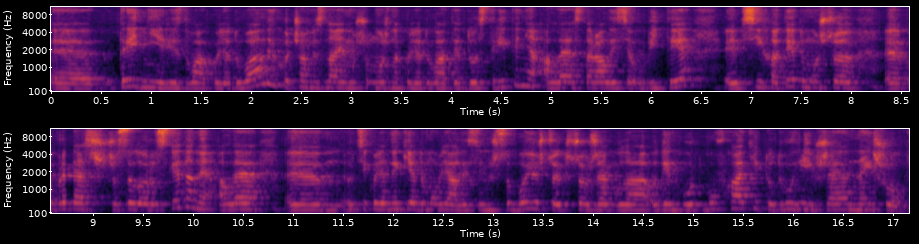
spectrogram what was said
Е, Три дні Різдва колядували, хоча ми знаємо, що можна колядувати до стрітення, але старалися обійти е, всі хати, тому що, е, попри те, що село розкидане, але ці колядники домовлялися між собою, що якщо вже була один гурт був в хаті, то другий вже не йшов.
